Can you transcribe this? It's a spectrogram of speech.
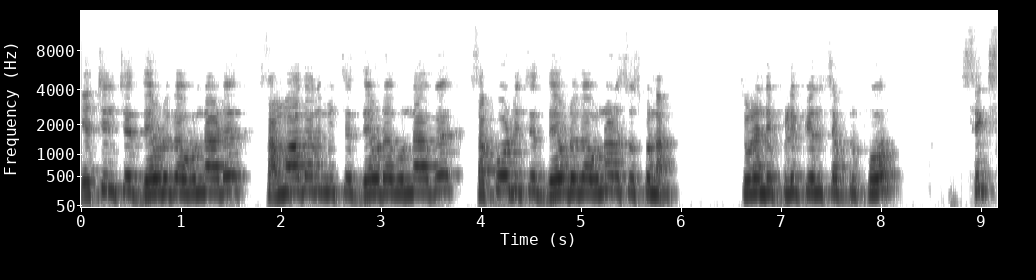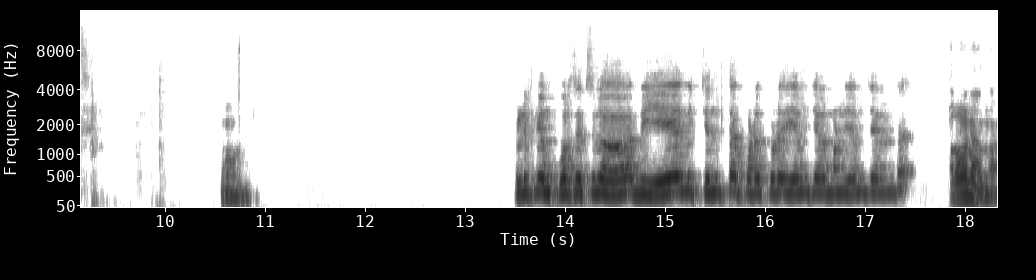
హెచ్చించే దేవుడుగా ఉన్నాడు సమాధానం ఇచ్చే దేవుడుగా ఉన్నాడు సపోర్ట్ ఇచ్చే దేవుడుగా ఉన్నాడు. చూసుకున్నాం. చూడండి Philippians chapter four six. Philippian four సిక్స్లో మీ ఏమి చింత పడకూడదు ఏం చేయాలి మనం ఏం చేయాలంటే? అవునన్నా.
